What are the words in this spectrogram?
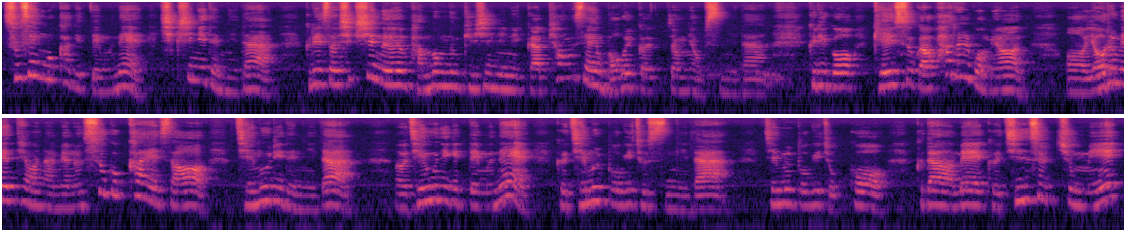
수생목하기 때문에 식신이 됩니다. 그래서 식신은 밥 먹는 귀신이니까 평생 먹을 걱정이 없습니다. 그리고 개수가 화를 보면 어, 여름에 태어나면 수국화해서 재물이 됩니다. 어, 재운이기 때문에 그 재물복이 좋습니다. 재물복이 좋고 그 다음에 그 진술충 및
